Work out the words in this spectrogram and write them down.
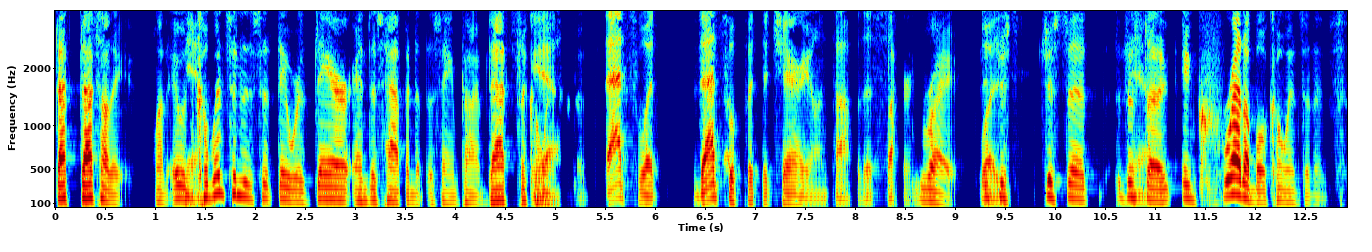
that that's how they. It was Yeah. coincidence that they were there and this happened at the same time. That's the Yeah. coincidence, That's what. That's what put the cherry on top of this sucker. right? It's Was just just a just Yeah. a incredible coincidence.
